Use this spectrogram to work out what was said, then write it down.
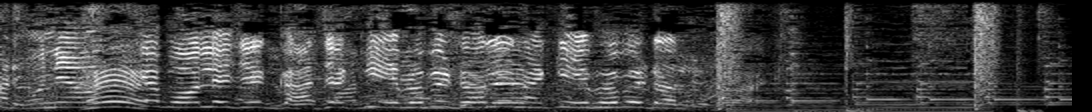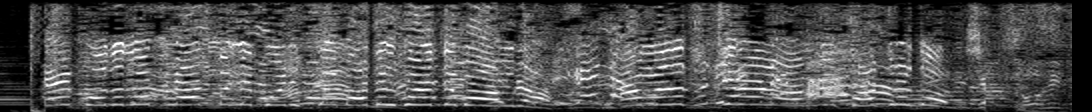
মারে উনি হ্যাঁ। আমাকে বলে যে গাজা কি এভাবে ডলে নাকি এভাবে ডলে এই পদত্যাগ না করলে পরীক্ষা বাতিল করে দেবো আমরা। আমাদের তো চেনো না আমরা ছাত্র দল শহীদ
